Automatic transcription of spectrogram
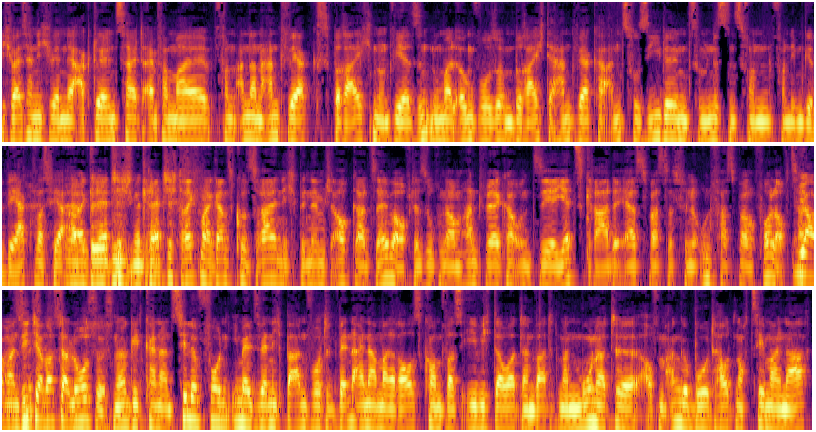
ich weiß ja nicht, wir in der aktuellen Zeit einfach mal von anderen Handwerksbereichen und wir sind nun mal irgendwo so im Bereich der Handwerker anzusiedeln, zumindest von, von dem Gewerk, was wir ja, abbilden. Grätsch, ich, grätsch ich direkt mal ganz kurz rein. Ich bin nämlich auch gerade selber auf der Suche nach einem Handwerker und sehe jetzt gerade erst, was das für eine unfassbare Vorlaufzeit ist. Ja, man sieht ja, was da los ist. Ne? Geht keiner ans Telefon, E-Mails werden nicht beantwortet. Wenn einer mal rauskommt, was ewig dauert, dann wartet man Monate auf ein Angebot, haut noch zehnmal nach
